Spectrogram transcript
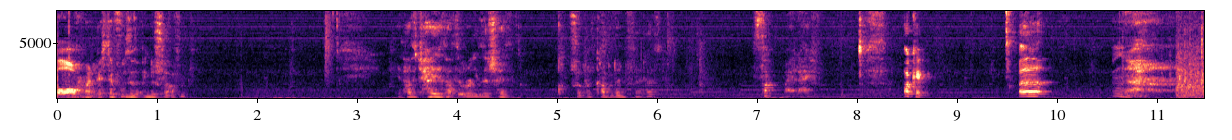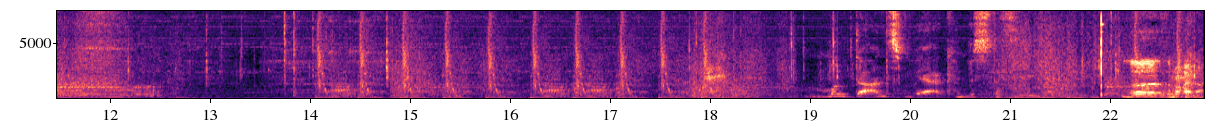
Oh, mein rechter Fuß ist eingeschlafen. Hast du, jetzt hast du oder diese scheiß Kopfhörerkabel entfernt hast. Fuck my life. Okay. Äh. Munter ans Werk, Mr. Free. Äh, ist noch einer.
